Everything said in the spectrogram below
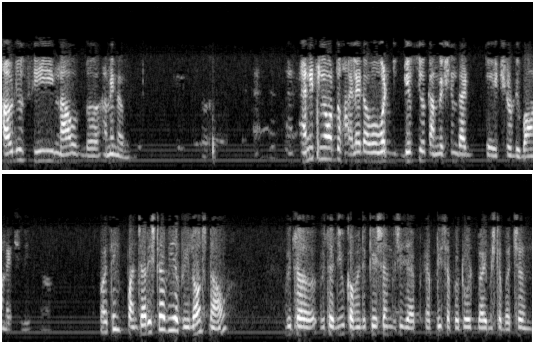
how do you see now, uh, I mean, uh, anything you want to highlight or what gives you a conviction that it should rebound actually? I think Pancharishta we have relaunched now with a with a new communication which is aptly supported by Mr. Bachchan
